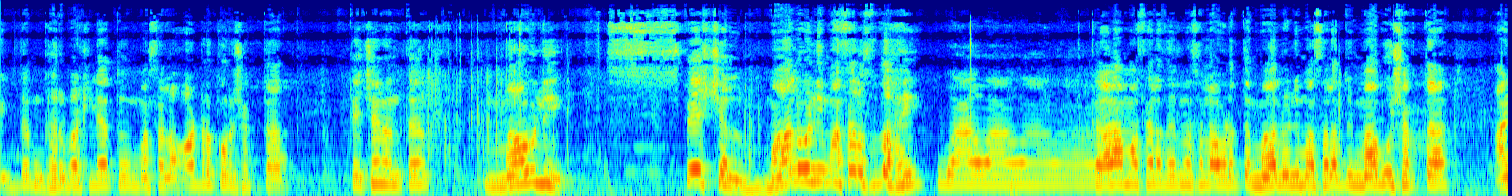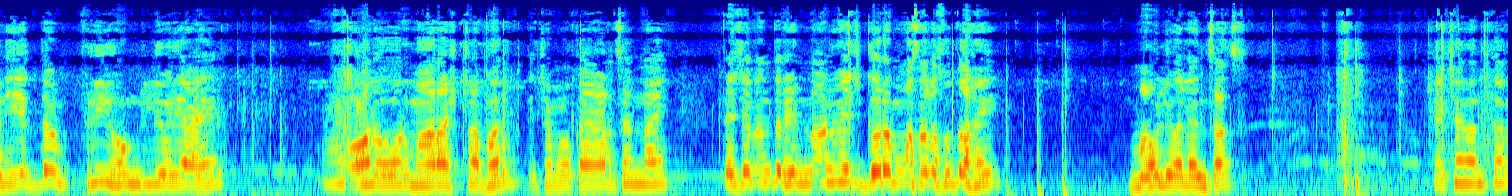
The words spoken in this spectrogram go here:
एकदम घरबसल्या तो मसाला ऑर्डर करू शकतात. त्याच्यानंतर माऊली स्पेशल मालवणी मसाला सुद्धा आहे. वा वा वा वा काळा मसाला जर नसेल आवडत तर मालवणी मसाला तुम्ही मागू शकता. आणि एकदम फ्री होम डिलिव्हरी आहे. ऑल ओव्हर महाराष्ट्रभर. त्याच्यामुळे काय अडचण नाही. त्याच्यानंतर हे नॉनव्हेज गरम मसाला सुद्धा आहे. माऊलीवाल्यांचाच. त्याच्यानंतर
